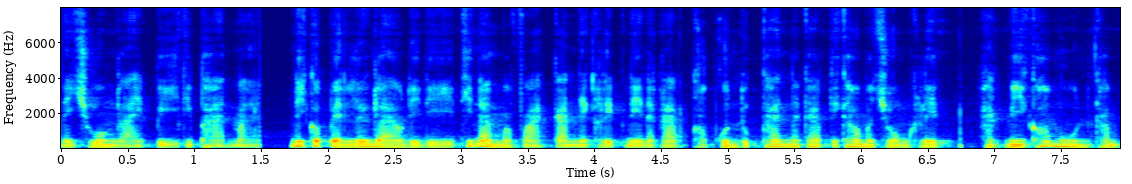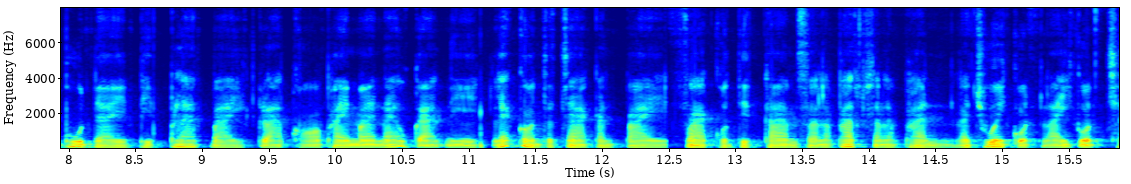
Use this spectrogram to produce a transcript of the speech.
ในช่วงหลายปีที่ผ่านมา นี่ก็เป็นเรื่องราวดีๆ ที่นำมาฝากกันในคลิปนี้นะครับ ขอบคุณทุกท่านนะครับที่เข้ามาชมคลิป หากมีข้อมูลคำพูดใดผิดพลาดไป กราบขออภัยมาณโอกาสนี้ และก่อนจะจากกันไป ฝากกดติดตามสารพัดสารพันและช่วยกดไลค์กดแช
